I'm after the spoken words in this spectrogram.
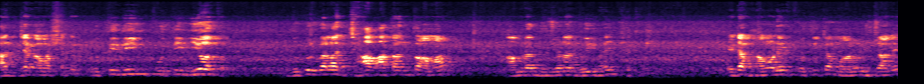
রাজ্জাক আমার সাথে প্রতিদিন প্রতিনিয়ত দুপুরবেলা যা ভাতান্ত আমার, আমরা দুজনা দুই ভাই খেত এটা ভাঙনের প্রতিটা মানুষ জানে,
